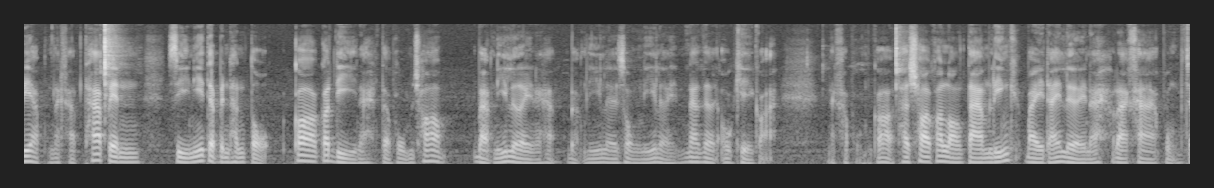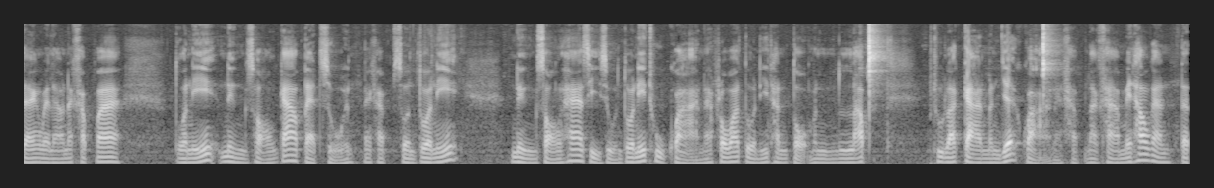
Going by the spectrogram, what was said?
เรียบๆนะครับ ถ้าเป็นสีนี้แต่เป็นทันโตะก็ก็ดีนะ แต่ผมชอบ แบบนี้เลยนะครับ แบบนี้เลยทรงนี้เลยน่าจะโอเคกว่านะครับผมก็ถ้าชอบก็ลองตามลิงก์ไปได้เลยนะ ราคาผมแจ้งไว้แล้วนะครับว่าตัวนี้ 12980 นะครับ ส่วนตัวนี้ 12540 ตัวนี้ถูกกว่านะ เพราะว่าตัวนี้ทันโตมันรับธุรการมันเยอะกว่านะครับ ราคาไม่เท่ากันแต่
